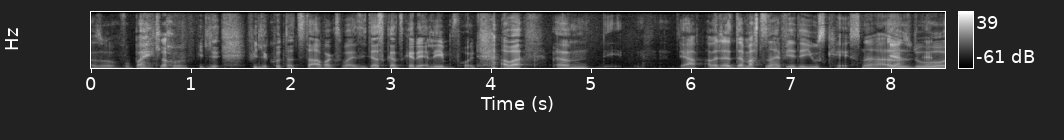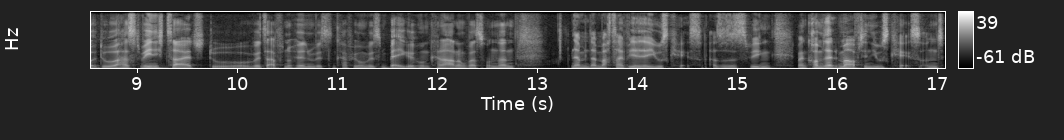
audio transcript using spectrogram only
Also, wobei ich glaube, viele, viele Kunden hat Starbucks, weil sie das ganz gerne erleben wollen. Aber ähm, ja, aber da, da macht es dann halt wieder der Use Case. Ne? Also ja, du, ja. du hast wenig Zeit, du willst einfach nur hin, willst einen Kaffee holen, willst einen Bagel holen, keine Ahnung was und dann, dann, macht halt wieder der Use Case. Also deswegen, man kommt halt immer auf den Use Case und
